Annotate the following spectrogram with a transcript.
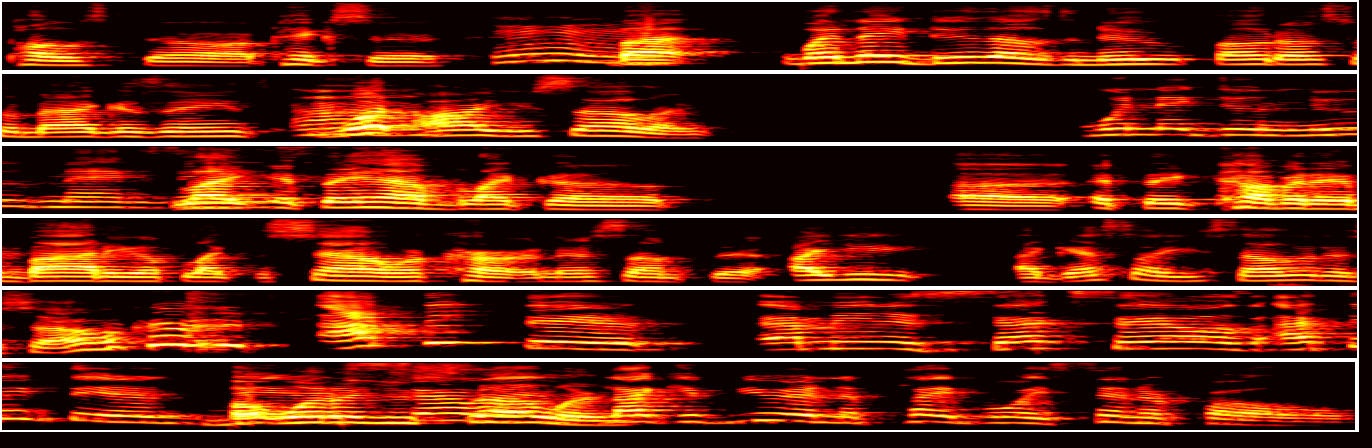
poster or a picture. Mhm. But when they do those nude photos for magazines, what Uh-huh. are you selling? when they do nude magazines, Like if they have like a, uh, if they cover their body up like the shower curtain or something, are you? I guess are you selling a shower curtain? I think they're. I mean, it's sex sales. I think they're. But what they're are you selling? Like if you're in the Playboy centerfold,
